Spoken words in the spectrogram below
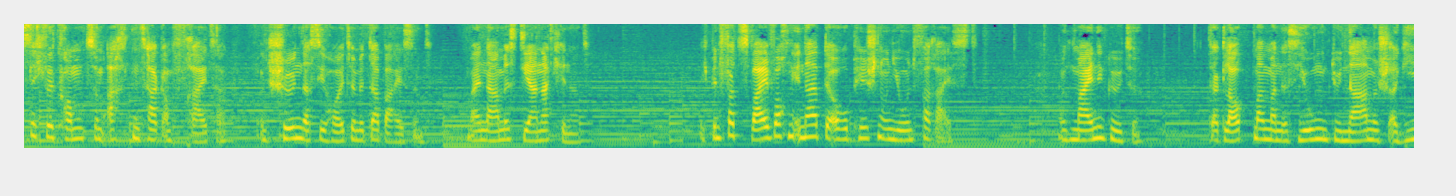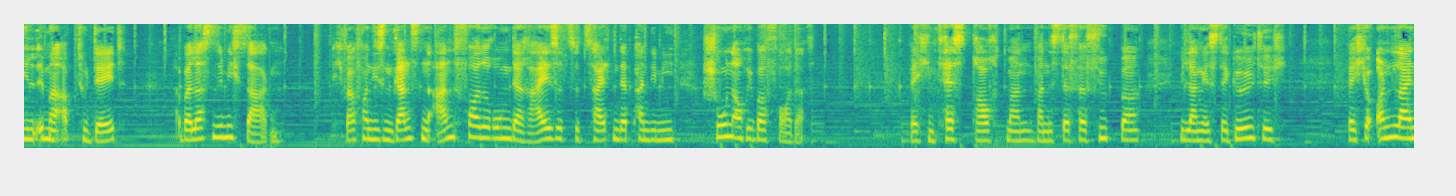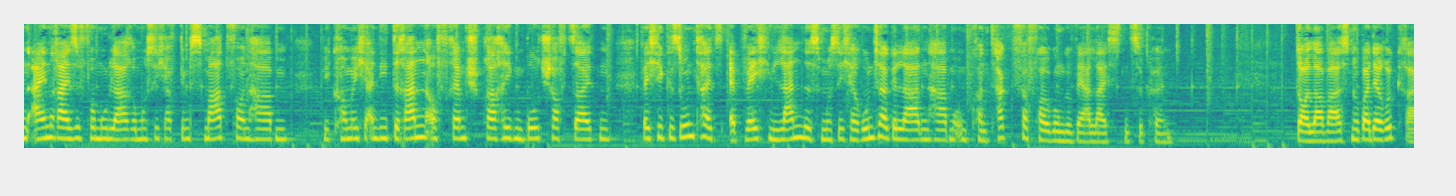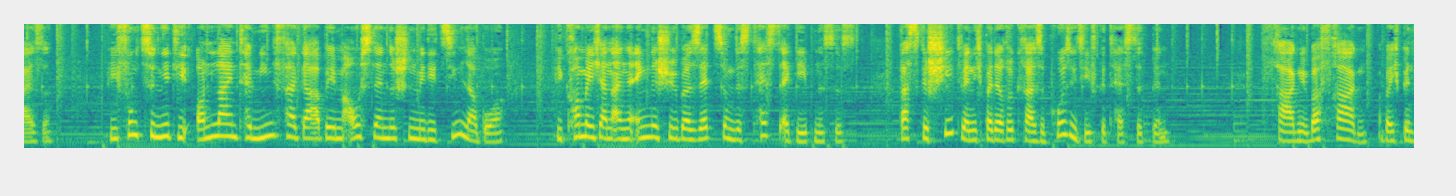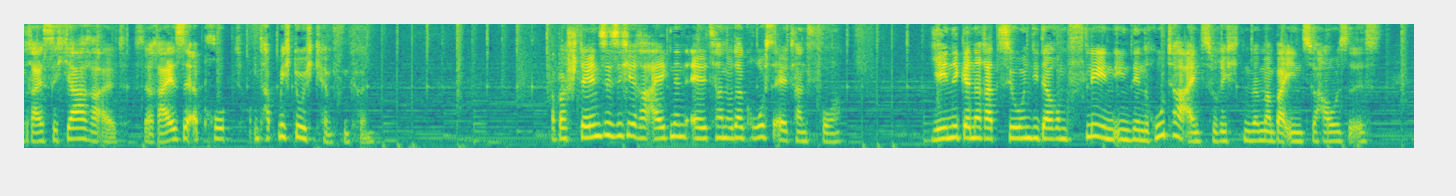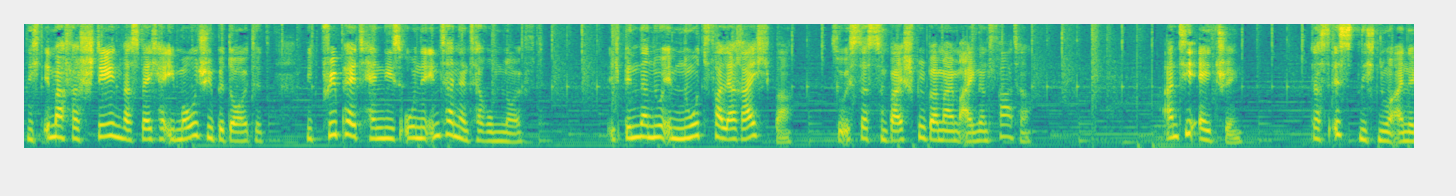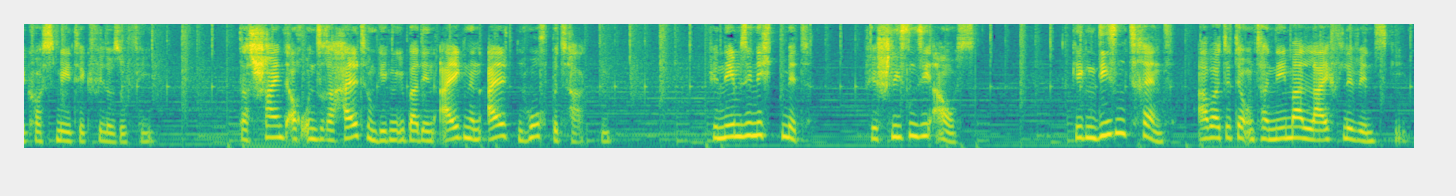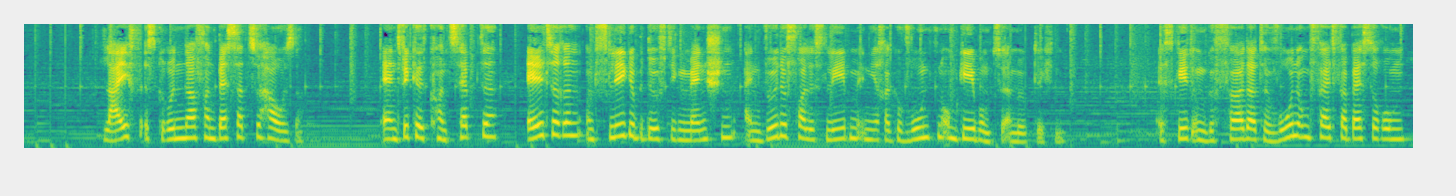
Herzlich willkommen zum achten Tag am Freitag und schön, dass Sie heute mit dabei sind. Mein Name ist Diana Kinnert. Ich bin vor zwei Wochen innerhalb der Europäischen Union verreist. Und meine Güte, da glaubt man, man ist jung, dynamisch, agil, immer up-to-date. Aber lassen Sie mich sagen, ich war von diesen ganzen Anforderungen der Reise zu Zeiten der Pandemie schon auch überfordert. Welchen Test braucht man? Wann ist er verfügbar? Wie lange ist er gültig? Welche Online-Einreiseformulare muss ich auf dem Smartphone haben? Wie komme ich an die dran auf fremdsprachigen Botschaftsseiten? Welche Gesundheits-App welchen Landes muss ich heruntergeladen haben, um Kontaktverfolgung gewährleisten zu können? Dollar war es nur bei der Rückreise. Wie funktioniert die Online-Terminvergabe im ausländischen Medizinlabor? Wie komme ich an eine englische Übersetzung des Testergebnisses? Was geschieht, wenn ich bei der Rückreise positiv getestet bin? Fragen über Fragen, aber ich bin 30 Jahre alt, sehr reiseerprobt und habe mich durchkämpfen können. Aber stellen Sie sich Ihre eigenen Eltern oder Großeltern vor. Jene Generation, die darum flehen, Ihnen den Router einzurichten, wenn man bei Ihnen zu Hause ist. Nicht immer verstehen, was welcher Emoji bedeutet, mit Prepaid-Handys ohne Internet herumläuft. Ich bin da nur im Notfall erreichbar. So ist das zum Beispiel bei meinem eigenen Vater. Anti-Aging das ist nicht nur eine Kosmetikphilosophie. Das scheint auch unsere Haltung gegenüber den eigenen alten Hochbetagten. Wir nehmen sie nicht mit, wir schließen sie aus. Gegen diesen Trend arbeitet der Unternehmer Leif Lewinsky. Leif ist Gründer von Besser zu Hause. Er entwickelt Konzepte, älteren und pflegebedürftigen Menschen ein würdevolles Leben in ihrer gewohnten Umgebung zu ermöglichen. Es geht um geförderte Wohnumfeldverbesserungen,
